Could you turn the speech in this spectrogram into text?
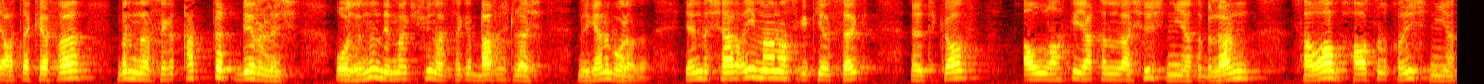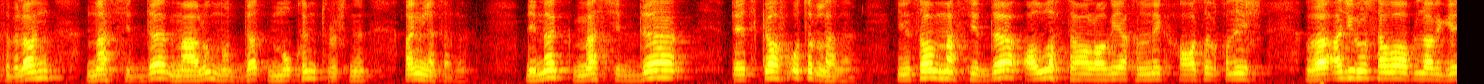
i'takafa bir narsaga qattiq berilish o'zini demak shu narsaga bag'ishlash degani bo'ladi. Endi shar'iy ma'nosiga kelsak e'tikof allohga yaqinlashish niyati bilan savob hosil qilish niyati bilan masjidda ma'lum muddat muqim turishni anglatadi. Demak masjidda e'tikof o'tiriladi. Inson masjidda alloh taologa yaqinlik hosil qilish va ajru savoblarga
